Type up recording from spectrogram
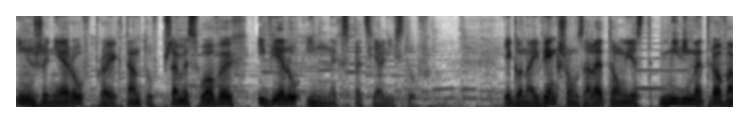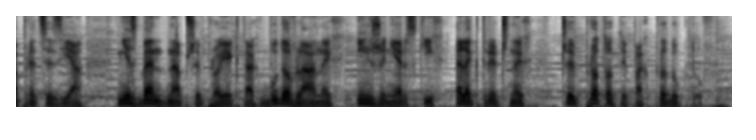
inżynierów, projektantów przemysłowych i wielu innych specjalistów. Jego największą zaletą jest milimetrowa precyzja, niezbędna przy projektach budowlanych, inżynierskich, elektrycznych czy prototypach produktów.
